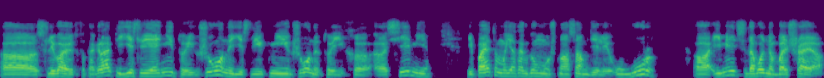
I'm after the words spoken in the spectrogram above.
э, сливают фотографии. Если они, то их жены, если их не их жены, то их э, семьи. И поэтому я так думаю, что на самом деле у ГУР э, имеется довольно большая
